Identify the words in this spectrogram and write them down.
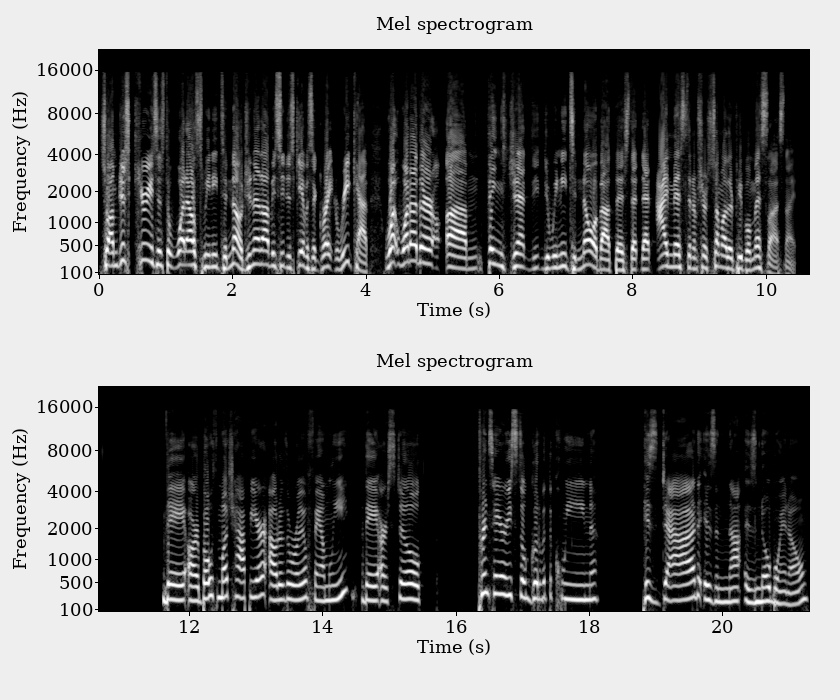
So I'm just curious as to what else we need to know. Ginette obviously just gave us a great recap. What what other um, things Ginette do, do we need to know about this that that I missed and I'm sure some other people missed last night? They are both much happier out of the royal family. They are still Prince Harry's still good with the Queen. His dad is not is no bueno.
